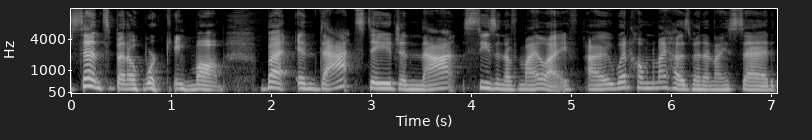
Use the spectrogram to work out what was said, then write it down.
since been a working mom. But in that stage, in that season of my life, I went home to my husband and I said,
